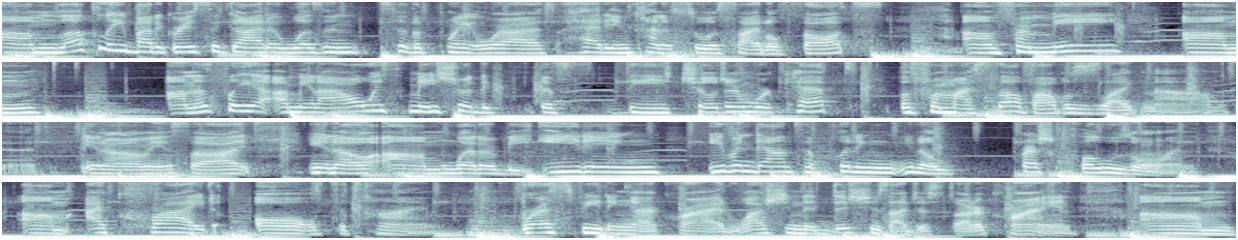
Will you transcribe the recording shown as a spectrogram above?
Um, luckily, by the grace of God, it wasn't to the point where I had any kind of suicidal thoughts. Um, for me, um, honestly, I mean, I always made sure the, the, the children were kept, but for myself, I was like, nah, I'm good. You know what I mean? So I, you know, um, whether it be eating, even down to putting, you know, fresh clothes on. Um, I cried all the time. Mm. Breastfeeding, I cried. Washing the dishes, I just started crying. Um,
